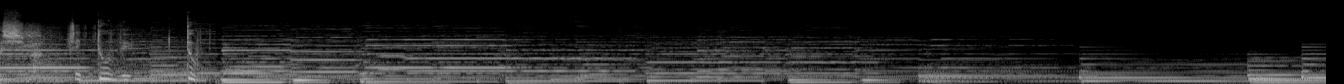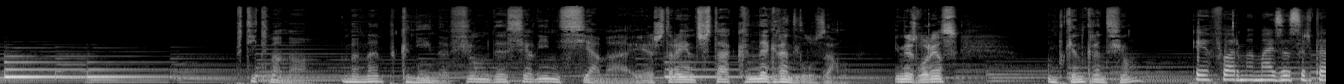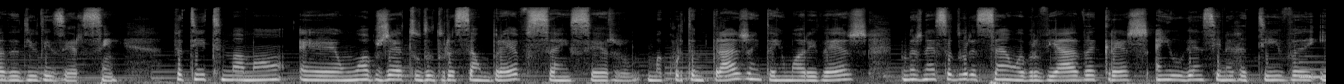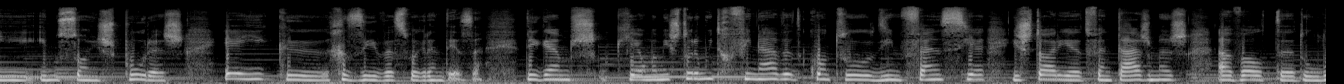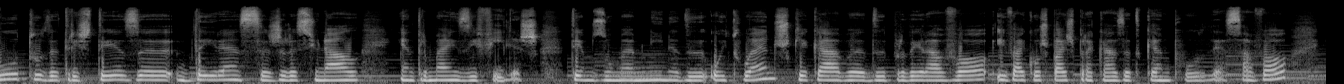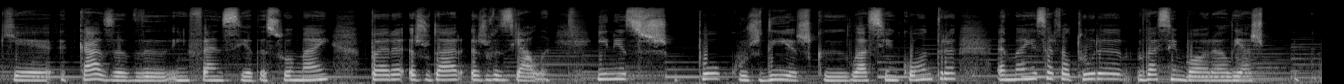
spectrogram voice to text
Hiroshima. J'ai tout vu. Tout. Petite Maman, Mamã Pequenina, filme de Céline Sciamma, é a estreia em destaque na Grande Ilusão. Inês Lourenço, um pequeno grande filme? É a forma mais acertada de o dizer, sim. Petite Maman é um objeto de duração breve, sem ser uma curta-metragem, tem uma hora e dez, mas nessa duração abreviada cresce em elegância narrativa e emoções puras. É aí que reside a sua grandeza. Digamos que é uma mistura muito refinada de conto de infância história de fantasmas à volta do luto, da tristeza, da herança geracional entre mães e filhas. Temos uma menina de 8 anos que acaba de perder a avó e vai com os pais para a casa de campo dessa avó, que é a casa de infância da sua mãe, para ajudar a esvaziá-la. E nesses poucos dias que lá se encontra, a mãe, a certa altura, vai-se embora. Aliás,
